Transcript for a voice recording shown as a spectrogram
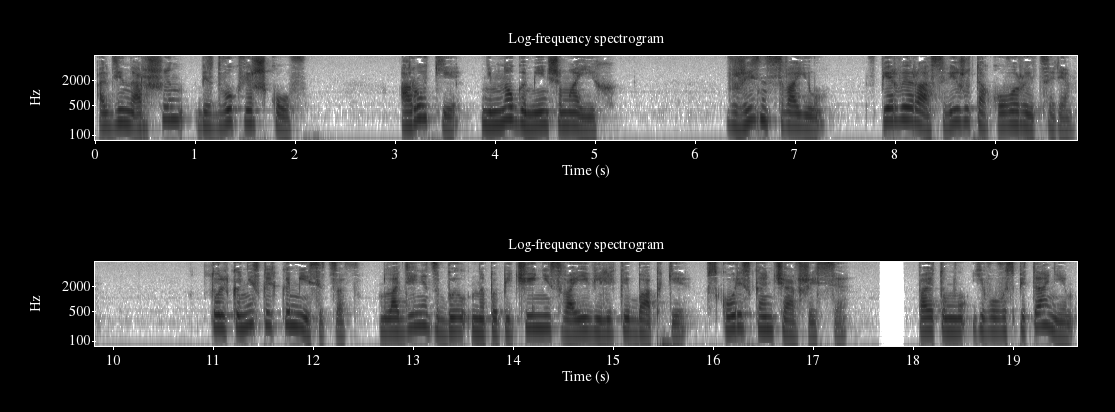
один аршин без двух вершков, а руки немного меньше моих. В жизнь свою в первый раз вижу такого рыцаря. Только несколько месяцев младенец был на попечении своей великой бабки, вскоре скончавшейся. Поэтому его воспитанием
